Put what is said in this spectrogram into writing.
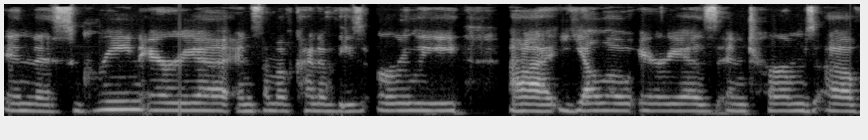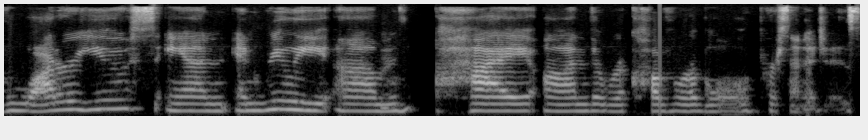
in this green area and some of kind of these early uh, yellow areas in terms of water use and, and really um, high on the recoverable percentages.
